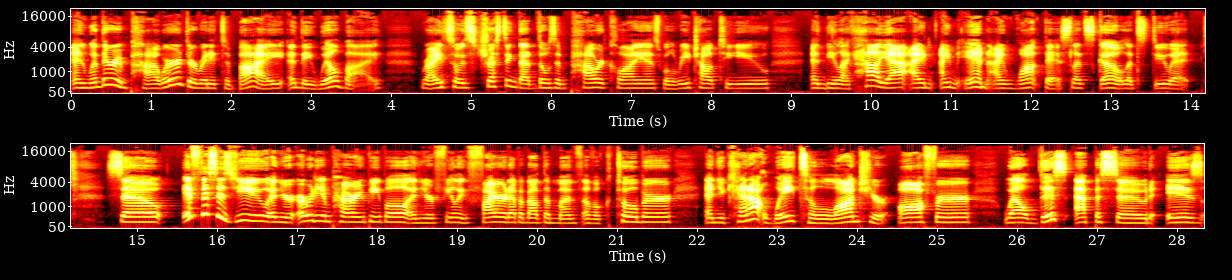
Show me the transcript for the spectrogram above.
And when they're empowered, they're ready to buy and they will buy, right? So it's trusting that those empowered clients will reach out to you and be like, hell yeah, I, I'm in. I want this. Let's go. Let's do it. So, if this is you and you're already empowering people and you're feeling fired up about the month of October and you cannot wait to launch your offer, well, this episode is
